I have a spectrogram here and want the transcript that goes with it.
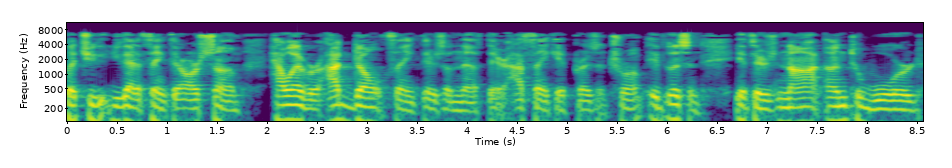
but you you got to think there are some. However, I don't think there's enough there. I think if President Trump, if, listen, if there's not untoward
